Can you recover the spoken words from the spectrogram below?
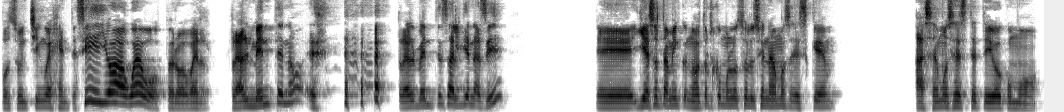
Pues un chingo de gente, sí, yo a huevo, pero a ver, ¿realmente no? ¿Realmente es alguien así? Eh, y eso también nosotros cómo lo solucionamos es que hacemos este, te digo, como,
